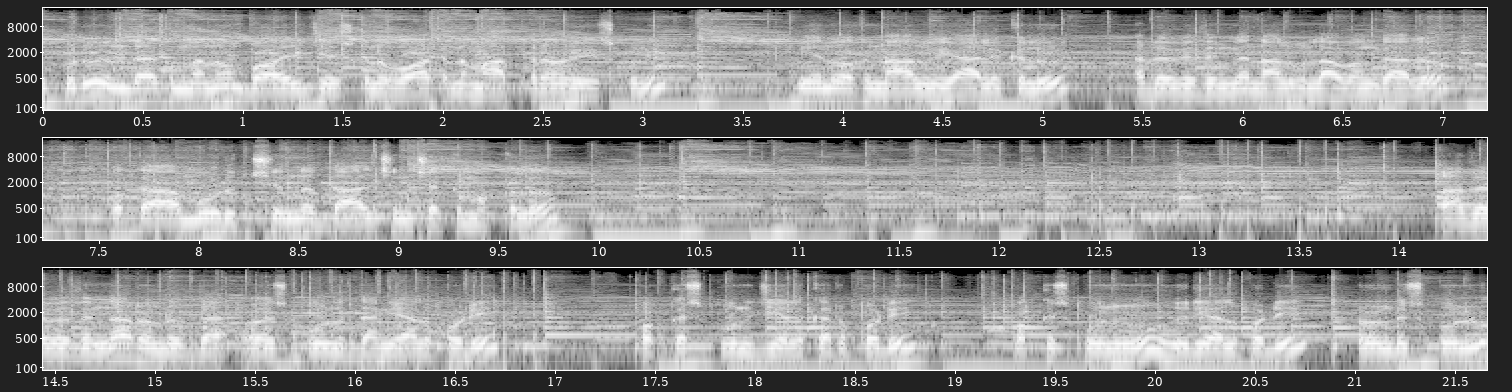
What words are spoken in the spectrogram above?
ఇప్పుడు ఇందాక మనం బాయిల్ చేసుకున్న వాటర్ని మాత్రం వేసుకుని నేను ఒక నాలుగు యాలకులు అదేవిధంగా నాలుగు లవంగాలు ఒక మూడు చిన్న దాల్చిన చెక్క ముక్కలు అదేవిధంగా రెండు స్పూన్లు ధనియాల పొడి ఒక్క స్పూన్ జీలకర్ర పొడి ఒక్క స్పూను మిరియాల పొడి రెండు స్పూన్లు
